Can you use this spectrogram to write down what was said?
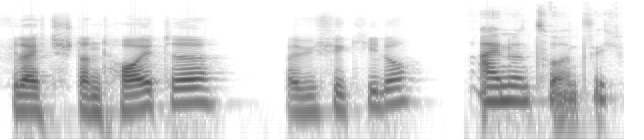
vielleicht Stand heute bei wie viel Kilo? 21.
